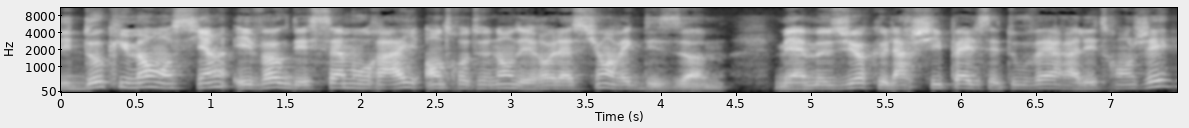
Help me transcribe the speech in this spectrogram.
des documents anciens évoquent des samouraïs entretenant des relations avec des hommes. Mais à mesure que l'archipel s'est ouvert à l'étranger,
